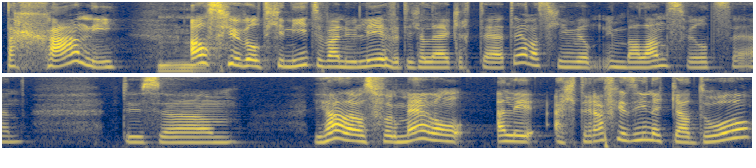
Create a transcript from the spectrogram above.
Dat gaat niet. Als je wilt genieten van je leven tegelijkertijd. Hè, en als je in, in balans wilt zijn. Dus ehm, ja, dat was voor mij wel allee, achteraf gezien een cadeau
